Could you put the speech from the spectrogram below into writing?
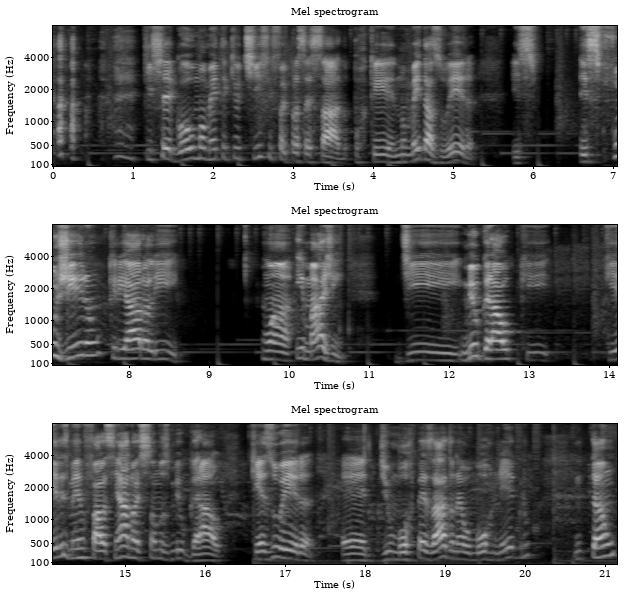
que chegou o momento em que o Tiff foi processado, porque no meio da zoeira eles, eles fugiram, criaram ali uma imagem de mil grau que, que eles mesmos falam assim: ah, nós somos mil grau, que é zoeira, é de humor pesado, né? Humor negro. Então,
